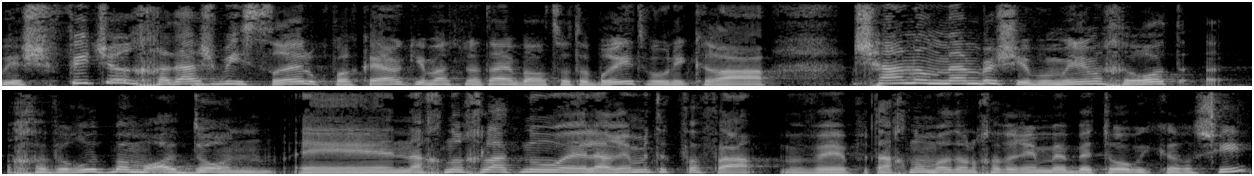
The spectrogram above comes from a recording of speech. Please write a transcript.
יש פיצ'ר חדש בישראל, הוא כבר קיים כמעט שנתיים בארצות הברית, והוא נקרא Channel Membership, במילים אחרות, חברות במועדון. אה, אנחנו החלטנו אה, להרים את הכפפה, ופתחנו מועדון חברים אה, בטוביק הראשי,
